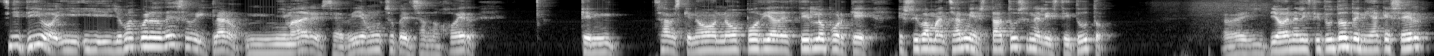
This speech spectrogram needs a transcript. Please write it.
Sí, tío, y, y, yo me acuerdo de eso y claro, mi madre se ríe mucho pensando, joder, que, ¿sabes? Que no, no podía decirlo porque eso iba a manchar mi estatus en el instituto. Y yo en el instituto tenía que ser,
